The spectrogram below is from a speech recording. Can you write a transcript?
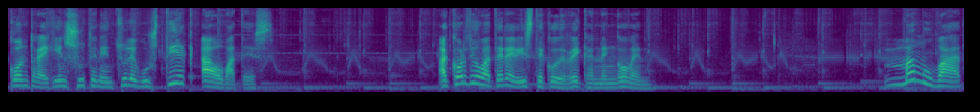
Kontra egin zuten entzule guztiek hau batez. Akordio batera eristeko irrikan nengoen, mamu bat,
